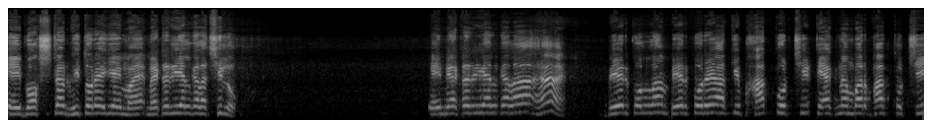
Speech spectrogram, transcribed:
এই বক্সটার ভিতরে যে ম্যাটেরিয়ালগুলা ছিল। এই ম্যাটেরিয়ালগুলা হ্যাঁ বের করলাম, বের করে আর কি ভাগ করছি ট্যাগ নাম্বার ভাগ করছি।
